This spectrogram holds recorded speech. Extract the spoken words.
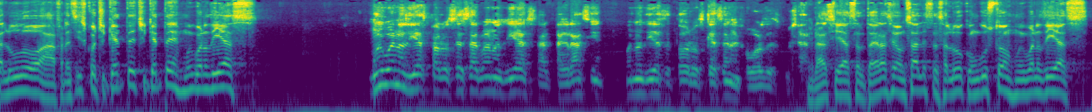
Saludo a Francisco Chiquete. Chiquete, muy buenos días. Muy buenos días, Pablo César. Buenos días, Altagracia. Buenos días a todos los que hacen el favor de escuchar. Gracias, Altagracia González. Te saludo con gusto. Muy buenos días.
